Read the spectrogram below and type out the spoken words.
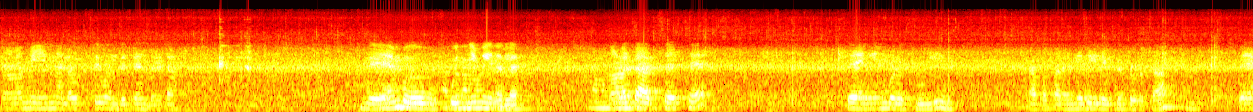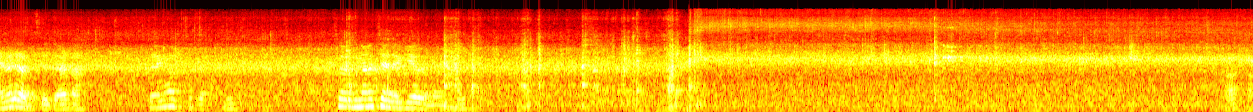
നാളെ മീൻ നല്ല ഒത്തി വന്നിട്ടുണ്ട് കേട്ടാ. വേഗം വേവും കുഞ്ഞു മീനല്ലേ? നമ്മളെ ചതച്ച് തേങ്ങയും വെളുത്തുള്ളിയും കപ്പപ്പറങ്കരയിലേക്ക് ഇട്ട് കൊടുക്കാം. തേങ്ങ ചതച്ചിട്ടാ കേട്ടോ. തേങ്ങ വെച്ചിട്ട് ചെറുങ്ങനെ ചിരകിയതല്ലേ ആഹാ.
